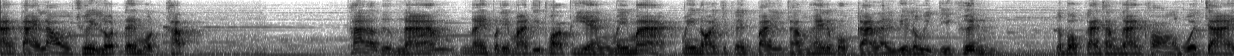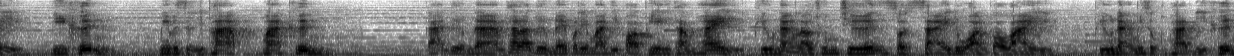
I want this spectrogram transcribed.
ร่างกายเราช่วยลดได้หมดครับ ถ้าเราดื่มน้ำในปริมาณที่พอเพียงไม่มากไม่น้อยจะเกินไปทำให้ระบบการไหลเวียนโลหิตดีขึ้น ระบบการทำงานของหัวใจดีขึ้น มีประสิทธิภาพมากขึ้น การดื่มน้ำถ้าเราดื่มในปริมาณที่พอเพียงทำให้ผิวหนังเราชุ่มชื้น สดใสดูอ่อนกว่าวัยผิวหนังมีสุขภาพดีขึ้น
